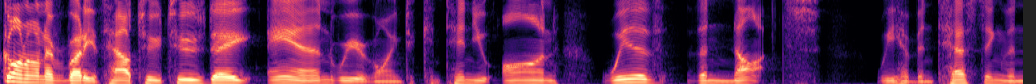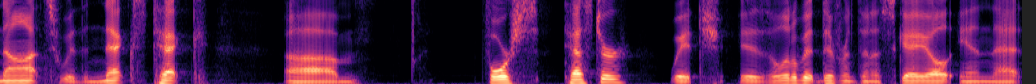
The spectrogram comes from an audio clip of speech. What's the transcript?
going on, everybody? It's How To Tuesday, and we are going to continue on with the knots. We have been testing the knots with the Next Tech um, Force Tester, which is a little bit different than a scale in that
